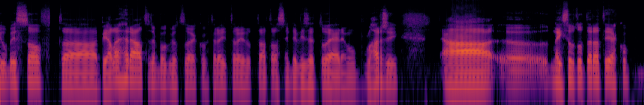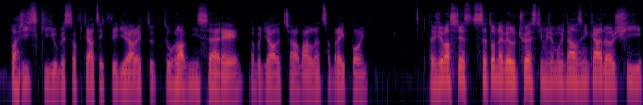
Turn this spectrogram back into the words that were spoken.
uh, Ubisoft uh, Bělehrad, nebo kdo to jako, který, tady, ta, ta vlastně divize to je, nebo Bulhaři. A uh, nejsou to teda ty jako pařížský Ubisoftáci, kteří dělali tu, tu hlavní sérii, nebo dělali třeba Violence a Breakpoint. Takže vlastně se to nevylučuje s tím, že možná vzniká další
